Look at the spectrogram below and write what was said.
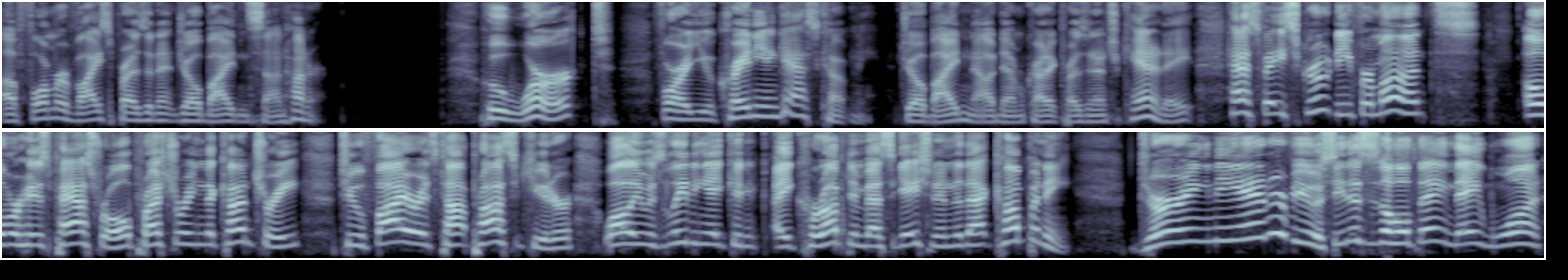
of former Vice President Joe Biden's son, Hunter, who worked for a Ukrainian gas company. Joe Biden, now Democratic presidential candidate, has faced scrutiny for months over his past role, pressuring the country to fire its top prosecutor while he was leading a, con- a corrupt investigation into that company. During the interview, see, this is the whole thing. They want,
